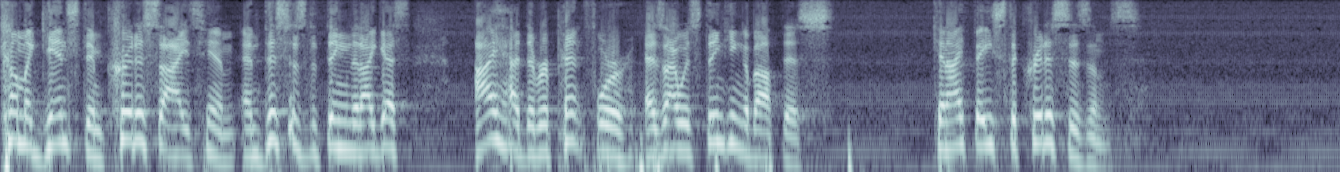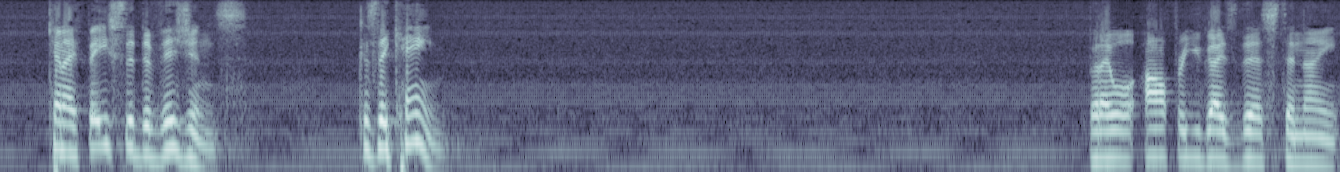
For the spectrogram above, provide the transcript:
come against him, criticize him. And this is the thing that I guess I had to repent for as I was thinking about this. Can I face the criticisms? Can I face the divisions? Because they came. But I will offer you guys this tonight.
